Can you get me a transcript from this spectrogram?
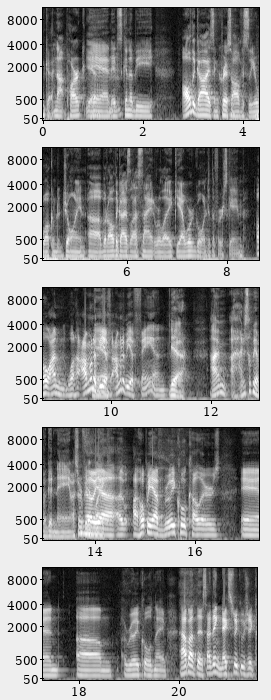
Okay. not Park. Yeah. and it's gonna be all the guys and Chris. Obviously, you're welcome to join. Uh, but all the guys last night were like, "Yeah, we're going to the first game." Oh, I'm what I'm gonna be. A, Yeah. I'm gonna be a fan. Yeah, I'm. I just hope we have a good name. I sort of No, feel like, yeah, I, I hope we have really cool colors and um, a really cool name. How about this? I think next week we should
